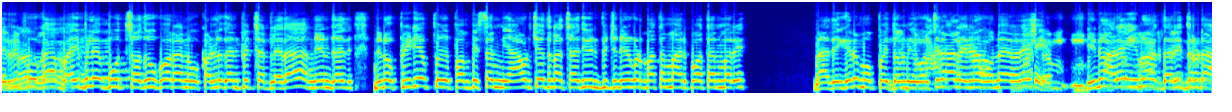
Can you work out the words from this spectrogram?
ఎర్రిపోక? బైబిలే బూత్ చదువుకోరా నువ్వు కళ్ళు కనిపించట్లేదా? నేను నేను పీడిఎఫ్ పంపిస్తాను మీ ఆవిడ చేత నాకు చదివి వినిపించి నేను కూడా మతం మారిపోతాను మరి. నా దగ్గర ముప్పై తొమ్మిది వచనాలు ఎన్నో. ఉన్నాయి అరే. ఇను అరే ఇను దరిద్రుడా.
